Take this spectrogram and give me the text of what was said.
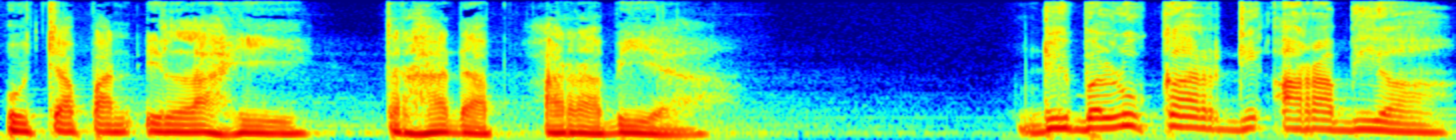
Ucapan ilahi terhadap Arabia. Di belukar di Arabia,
